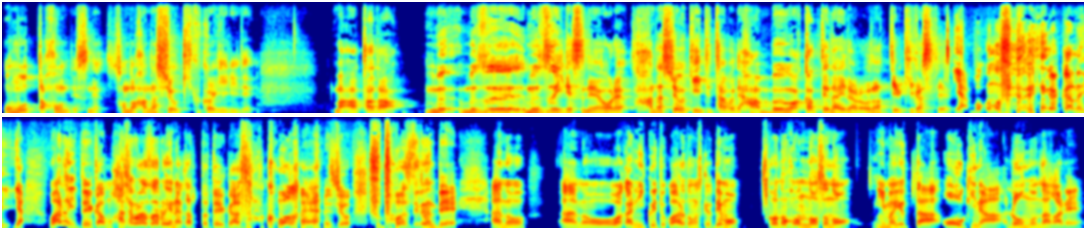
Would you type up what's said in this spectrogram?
思った本ですね。その話を聞く限りで。まあ、ただ、む、むず、むずいですね。俺、話を聞いて多分ね、半分分かってないだろうなっていう気がして。いや、僕の説明がかなり、いや、悪いというか、もう、はしょらざるを得なかったというか、その細かい話を すっ飛ばしてるんで、あの、あの、分かりにくいところあると思うんですけど、でも、この本のその、今言った大きな論の流れ、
